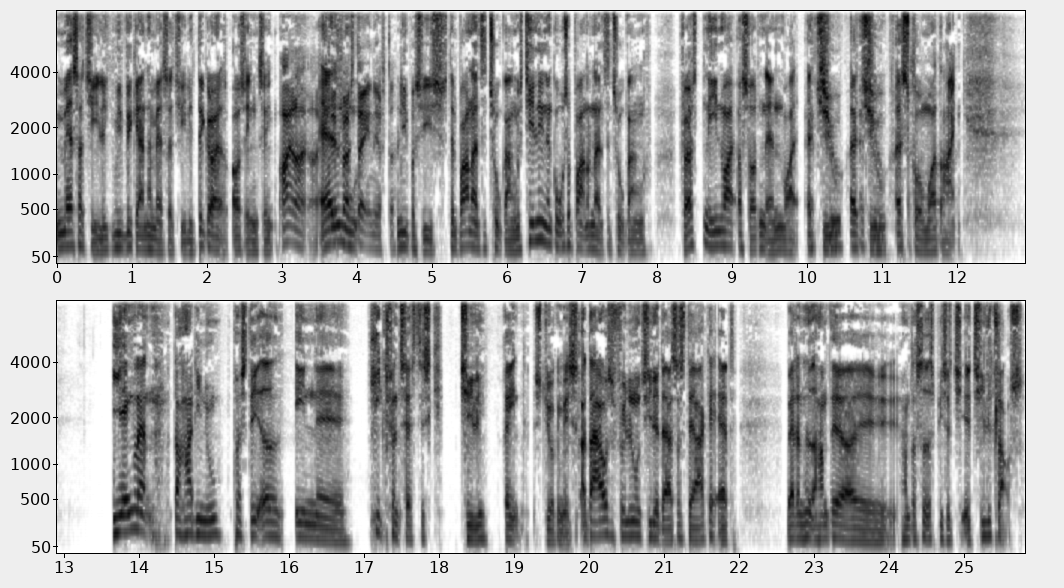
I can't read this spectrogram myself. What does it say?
masser af chili. Vi vil gerne have masser af chili. Det gør også ingenting. Nej, nej, nej. Det Alle er først dagen efter. Lige præcis. Den brænder altid to gange. Hvis chilien er god, så brænder den altid to gange. Først den ene vej, og så den anden vej. Achu, achu, af skummer dreng. I England, der har de nu præsteret en øh, helt fantastisk chili, rent styrkemæssigt. Og der er jo selvfølgelig nogle chili, der er så stærke, at hvad den hedder, ham der, øh, ham der sidder og spiser øh, chili Claus.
